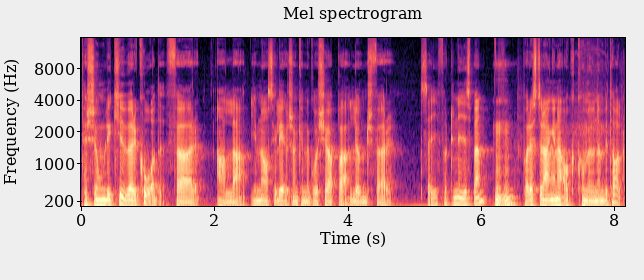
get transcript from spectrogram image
personlig QR-kod för alla gymnasieelever som kunde gå och köpa lunch för, säg 49 spänn Mhm. på restaurangerna och kommunen betalar.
